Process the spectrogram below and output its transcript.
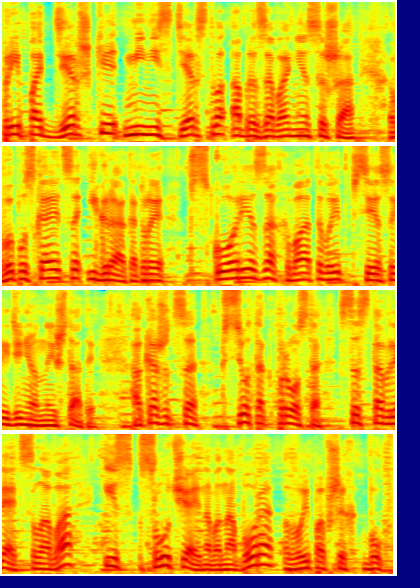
При поддержке Министерства образования США выпускается игра, которая вскоре захватывает все Соединенные Штаты. Окажется, все так просто – составлять слова из случайного набора выпавших букв.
